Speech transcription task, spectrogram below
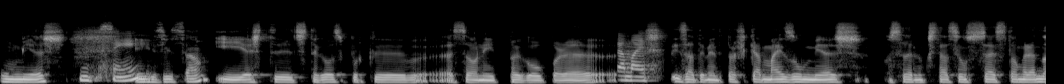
um mês Sim. em exibição e este destacou-se porque a Sony pagou para Há mais. exatamente para ficar mais um mês considerando que está a ser um sucesso tão grande.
